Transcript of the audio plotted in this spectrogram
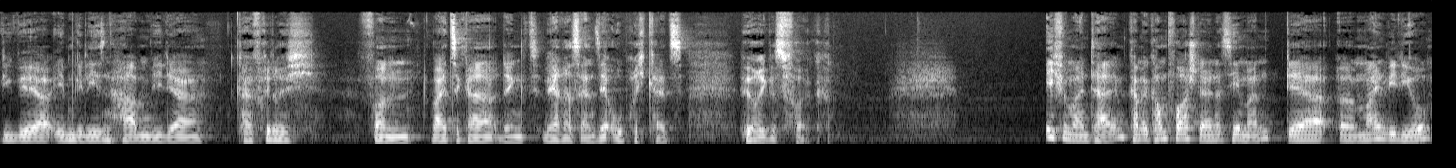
wie wir eben gelesen haben, wie der Karl Friedrich von Weizsäcker denkt, wäre es ein sehr obrigkeitshöriges Volk. Ich für meinen Teil kann mir kaum vorstellen, dass jemand, der äh, mein Video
